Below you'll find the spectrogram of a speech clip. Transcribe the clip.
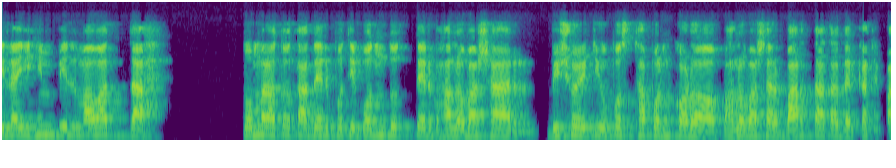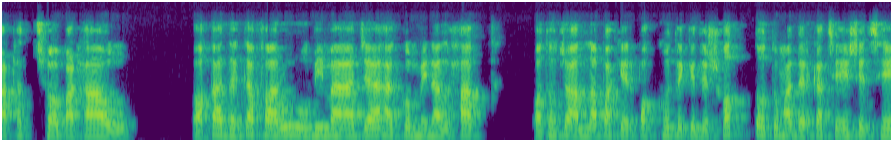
ইলাইহিম বিল মাওয়াদ্দাহ, তোমরা তো তাদের প্রতি বন্ধুত্বের ভালোবাসার বিষয়টি উপস্থাপন করো, ভালোবাসার বার্তা তাদের কাছে পাঠাচ্ছ, পাঠাও। অকাদ কাফারু বিমা জাআকুম মিনাল হক, অথচ আল্লাহ পাকের পক্ষ থেকে যে সত্য তোমাদের কাছে এসেছে,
